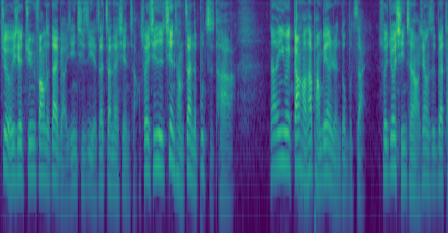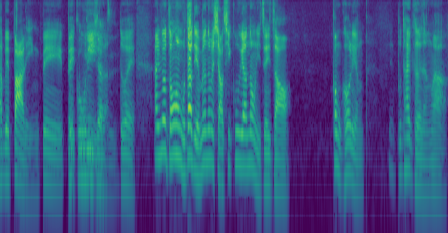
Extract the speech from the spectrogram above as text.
就有一些军方的代表已经其实也在站在现场，所以其实现场站的不止他啦。那因为刚好他旁边的人都不在，嗯、所以就形成好像是被他被霸凌、被被孤立的这样子，对。那、啊、你说总统府到底有没有那么小气，故意要弄你这一招？可不可能？不太可能啦，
